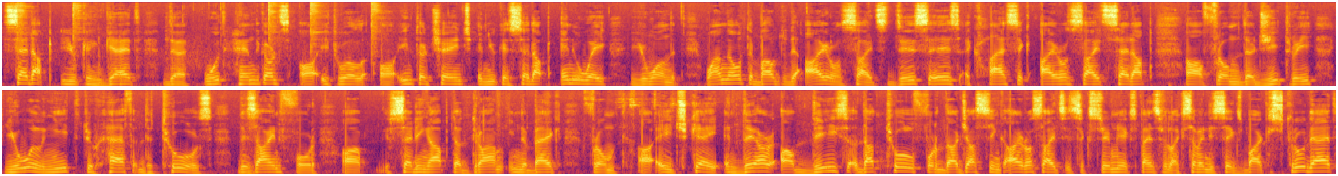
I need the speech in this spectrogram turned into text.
setup, you can get the wood handguards. or it will uh, interchange and you can set up any way you want it. One note about the iron sights. This is a classic iron sight setup uh, from the G3. You will need to have the tools designed for uh, setting up the drum in the back from HK. And there are these, that tool for the adjusting iron sights is extremely expensive, like 76 bucks. Screw that.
